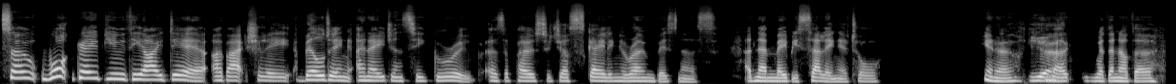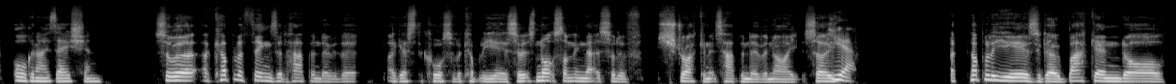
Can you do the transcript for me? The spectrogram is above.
So, what gave you the idea of actually building an agency group as opposed to just scaling your own business and then maybe selling it or, you know, yeah. with another organization? So, uh, a couple of things that happened over the, I guess, the course of a couple of years. So, it's not something that has sort of struck and it's happened overnight. So, yeah a couple of years ago, back end of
